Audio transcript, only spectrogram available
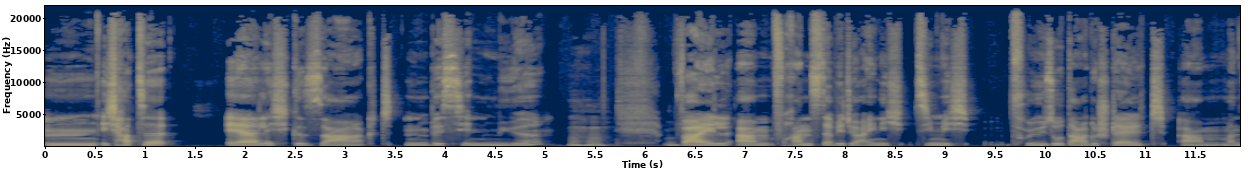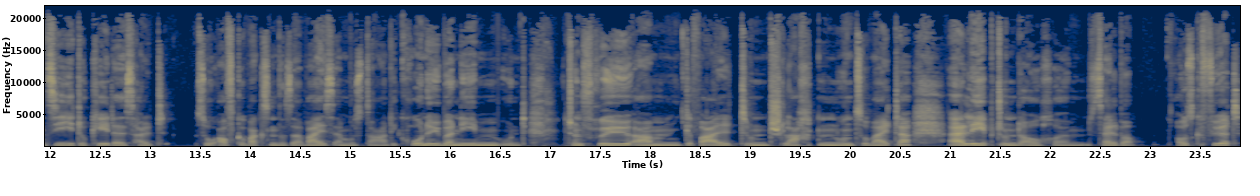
Mm, ich hatte ehrlich gesagt ein bisschen Mühe Mhm. Weil ähm, Franz, der wird ja eigentlich ziemlich früh so dargestellt, ähm, man sieht, okay, der ist halt so aufgewachsen, dass er weiß, er muss da die Krone übernehmen und schon früh ähm, Gewalt und Schlachten und so weiter erlebt und auch ähm, selber ausgeführt.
